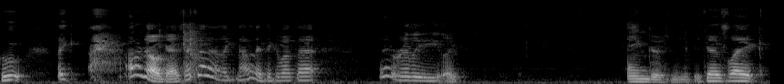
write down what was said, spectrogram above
Who, like, I don't know, guys. That kind of, like, now that I think about that, that really, like, angers me. Because, like,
